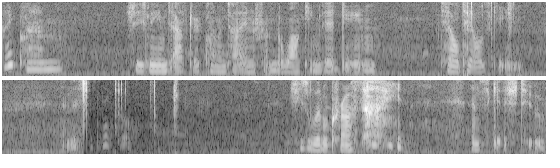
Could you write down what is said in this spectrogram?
Hi, Clem. She's named after Clementine from the Walking Dead game, Telltale's game. And this is Nickel. She's a little cross-eyed and skittish too.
